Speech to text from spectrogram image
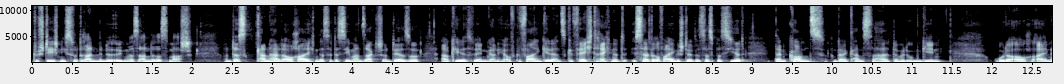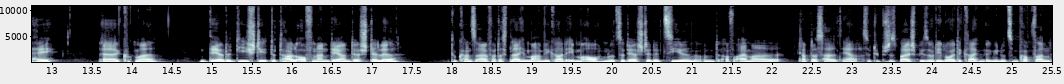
Du stehst nicht so dran, wenn du irgendwas anderes machst. Und das kann halt auch reichen, dass du das jemand sagt und der so, ah, okay, das wäre ihm gar nicht aufgefallen, geht er ins Gefecht, rechnet, ist halt darauf eingestellt, dass das passiert, dann kommt's und dann kannst du halt damit umgehen. Oder auch ein, hey, äh, guck mal, der oder die steht total offen an der und der Stelle, du kannst einfach das gleiche machen wie gerade eben auch, nur zu der Stelle zielen und auf einmal klappt das halt. Ja, also typisches Beispiel, so die Leute greifen irgendwie nur zum Kopf an,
